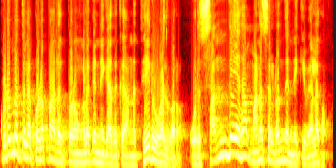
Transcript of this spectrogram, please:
குடும்பத்தில் குழப்பம் இருக்க போகிறவங்களுக்கு இன்றைக்கி அதுக்கான தீர்வுகள் வரும். ஒரு சந்தேகம் மனசில் இருந்து இன்னைக்கு விலகும்.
